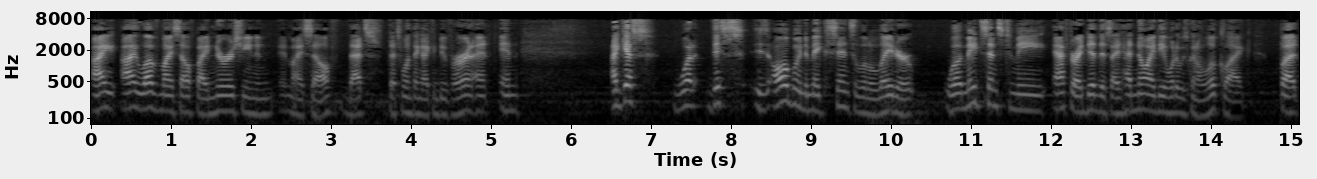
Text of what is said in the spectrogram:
I I love myself by nourishing in, in myself. That's that's one thing I can do for her, and, and and I guess what this is all going to make sense a little later. Well, it made sense to me after I did this. I had no idea what it was going to look like, but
